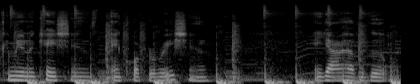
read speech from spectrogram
Communications and Corporation. And y'all have a good one.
